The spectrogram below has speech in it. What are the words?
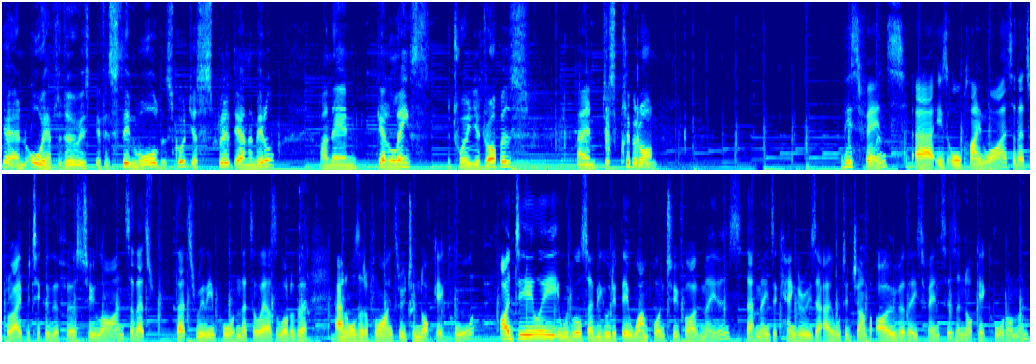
Yeah, and all we have to do is, if it's thin walled, it's good, just split it down the middle and then get a length between your droppers and just clip it on. This fence uh, is all plain wire, so that's great, particularly the first two lines. So that's, that's really important. That allows a lot of the animals that are flying through to not get caught. Ideally, it would also be good if they're 1.25 metres. That means that kangaroos are able to jump over these fences and not get caught on them.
